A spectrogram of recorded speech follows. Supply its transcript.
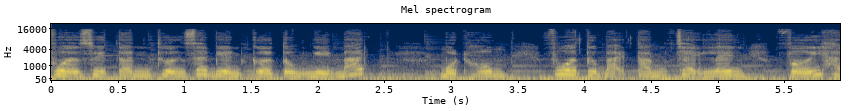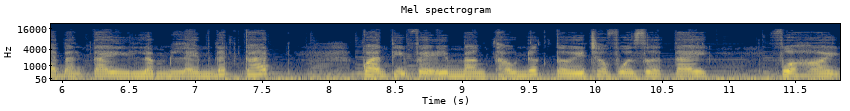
vua Duy Tân thường ra biển cửa tùng nghỉ mát. Một hôm, vua từ bãi tắm chạy lên với hai bàn tay lấm lem đất cát. Quan thị vệ mang thau nước tới cho vua rửa tay. Vua hỏi,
